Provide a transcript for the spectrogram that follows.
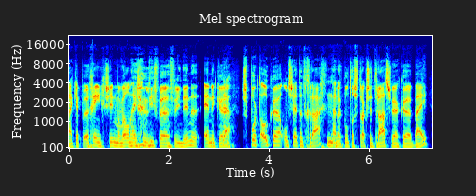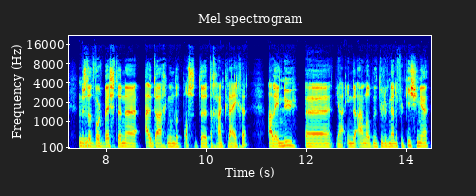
Nou, ik heb eh, geen gezin, maar wel een hele lieve vriendin. En ik uh, sport ook uh, ontzettend graag. Nou, mhm. daar komt dan straks het raadswerk bij. Dus mhm. dat wordt best een uitdaging om dat passend te, te gaan krijgen. Alleen nu, ja, in de aanloop natuurlijk naar de verkiezingen,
